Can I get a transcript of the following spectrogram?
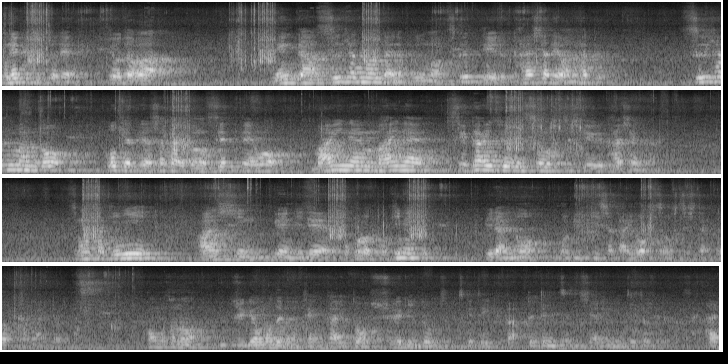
コネクティッドでトヨタは年間数百万台の車を作っている会社ではなく数百万の顧客や社会との接点を毎年毎年世界中に創出している会社になる。その先に安心便利で心ときめく未来のモビリティ社会を創出したいと考えております。今後その事業モデルの展開と収益にどう結びつけていくかという点についてシェアリングについて教えてください。はい。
